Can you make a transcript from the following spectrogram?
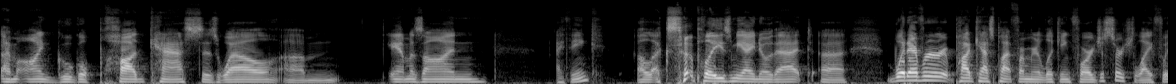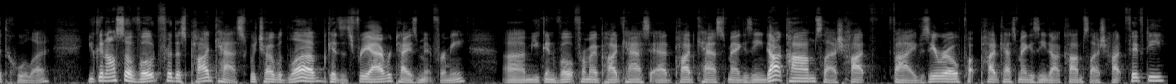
I'm on Google Podcasts as well. Um, Amazon, I think. Alexa plays me. I know that. Uh, whatever podcast platform you're looking for, just search Life with Hula. You can also vote for this podcast, which I would love because it's free advertisement for me. Um, you can vote for my podcast at podcastmagazine.com slash hot 50, podcastmagazine.com slash hot 50.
